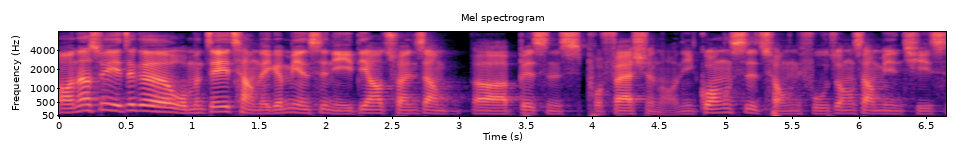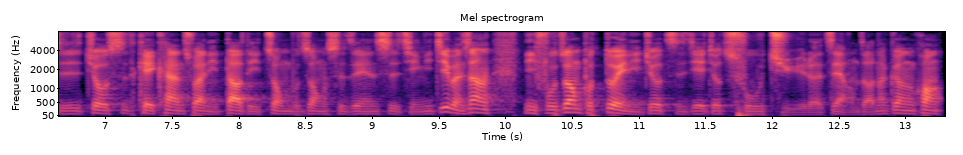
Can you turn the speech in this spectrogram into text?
哦，那所以这个我们这一场的一个面试，你一定要穿上呃 Business Professional，你光是从服装上面其实就是可以看得出来你到底重不重。是这件事情，你基本上你服装不对，你就直接就出局了，这样子。那更何况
